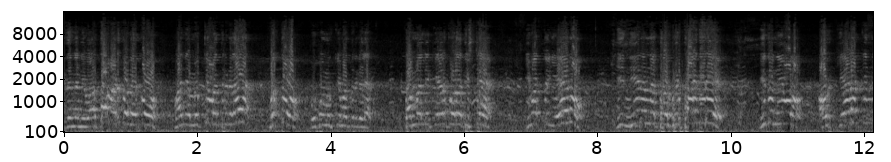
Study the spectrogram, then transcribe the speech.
ಇದನ್ನ ನೀವು ಅರ್ಥ ಮಾಡ್ಕೋಬೇಕು. ಮಾನ್ಯ ಮುಖ್ಯಮಂತ್ರಿಗಳೇ ಮತ್ತು ಉಪಮುಖ್ಯಮಂತ್ರಿಗಳೇ, ತಮ್ಮಲ್ಲಿ ಕೇಳ್ಕೊಳ್ಳೋದಿಷ್ಟೇ. ಇವತ್ತು ಏನು? ಈ ನೀರನ್ನ ಬಿಡ್ತಾ ಇದ್ದೀರಿ. ಇದು ನೀವು ಅವ್ರು ಕೇಳಕ್ಕಿಂತ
